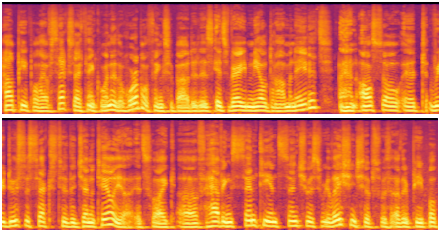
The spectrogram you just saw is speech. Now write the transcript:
how people have sex. I think one of the horrible things about it is it's very male dominated and also it reduces sex to the genitalia. It's like of having sentient, sensuous relationships with other people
